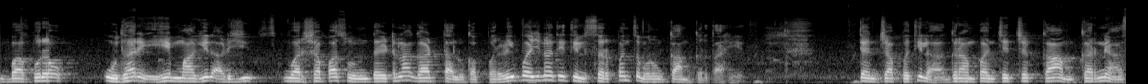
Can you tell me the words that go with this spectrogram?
बापूराव उधारे हे मागील अडीच वर्षापासून दैठणा घाट तालुका परळी वैजनाथ येथील सरपंच म्हणून काम करत आहेत. त्यांच्या पतीला ग्रामपंचायतचे काम करण्यास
